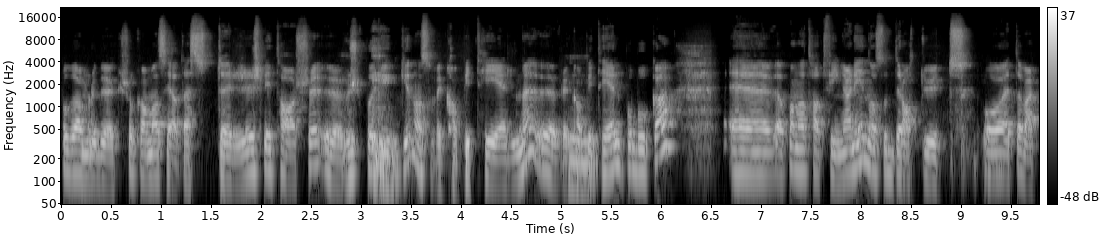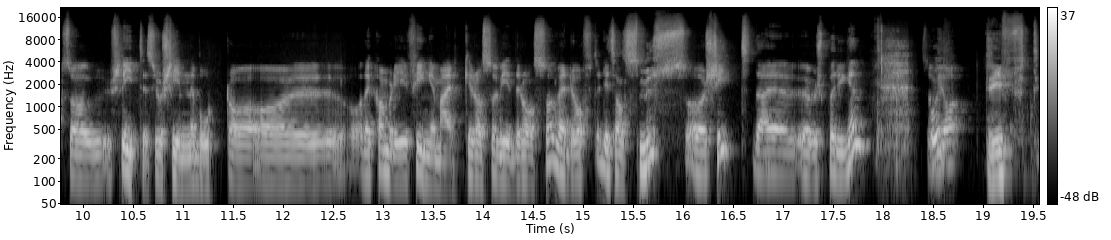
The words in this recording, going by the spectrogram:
på gamle bøker så kan man se at det er større slitasje øverst på ryggen, altså ved kapitelene, øvre mm. kapitel på boka. Eh, at man har tatt fingeren inn og så dratt ut. Og etter hvert så slites jo skinnet bort, og, og, og, det kan bli fingermerker osv. også. Veldig ofte litt sånn smuss og skitt der øverst på ryggen. Så Oi. Drift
